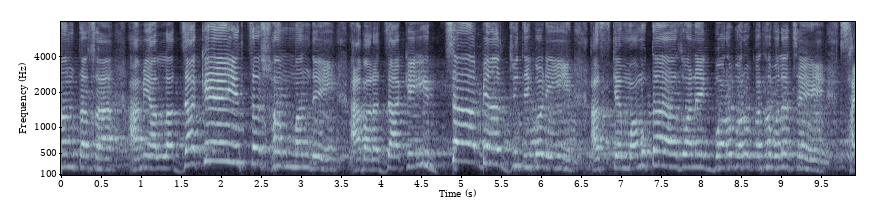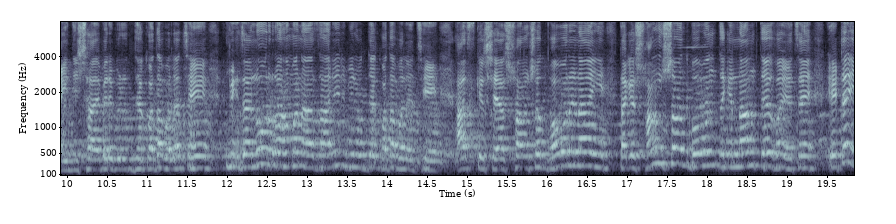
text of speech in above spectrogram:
মান্তাসা আমি আল্লাহ যাকে ইচ্ছা সম্মান দেই, আবার যাকে ইচ্ছা ব্যাজ্যুতি করি। আজকে মমতাজ অনেক বড় বড় কথা বলেছে সাইদি সাহেবের বিরুদ্ধে কথা বলেছে, মিজানুর রহমান আজহারির বিরুদ্ধে কথা বলেছে। আজকে সে সংসদ ভবনে নাই, তাকে সংসদ ভবন থেকে নামতে হয়েছে, এটাই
